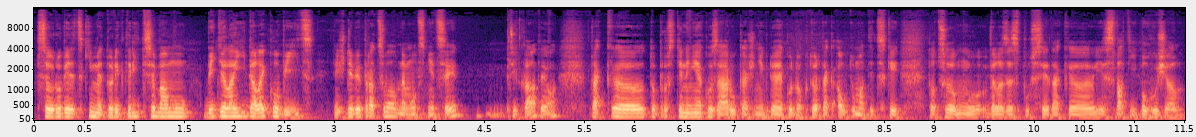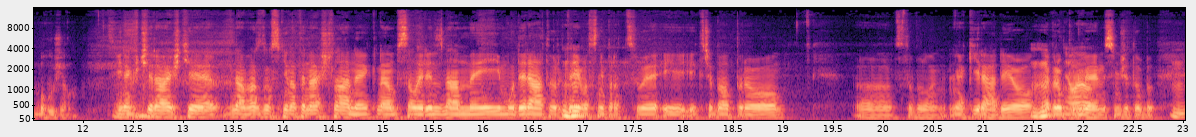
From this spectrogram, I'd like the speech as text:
pseudovědecký metody, které třeba mu vydělají daleko víc, než kdyby pracoval v nemocnici, příklad, jo, tak eh, to prostě není jako záruka, že někdo je jako doktor, tak automaticky to, co mu vyleze z pusy, tak eh, je svatý. Bohužel, bohužel. Jinak včera ještě v návaznosti na ten náš článek nám psal jeden známý moderátor, který mm-hmm. vlastně pracuje i, i třeba pro co to bylo, nějaký rádio mm-hmm. Evropově, myslím, že to, byl, mm.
